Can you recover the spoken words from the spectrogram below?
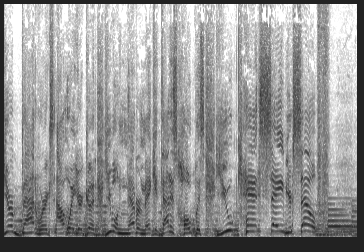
Your bad works outweigh your good. You will never make it. That is hopeless. You can't save yourself.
